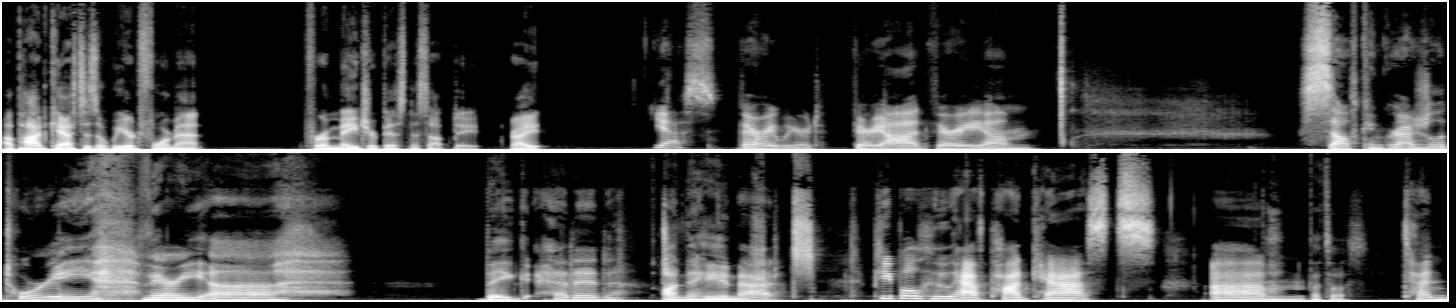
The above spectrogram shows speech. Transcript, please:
a podcast is a weird format for a major business update, right? Yes. Very weird. Very odd. Very um self-congratulatory. Very uh big-headed. Unhinged. That people who have podcasts um That's us. tend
